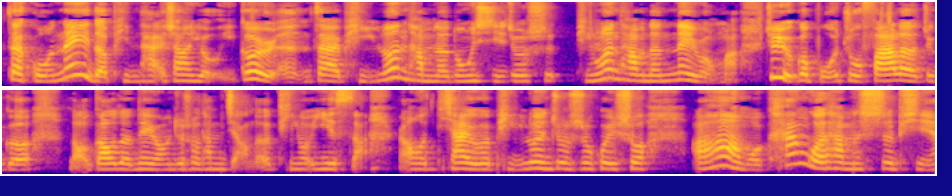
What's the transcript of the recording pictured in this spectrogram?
在国内的平台上有一个人在评论他们的东西，就是评论他们的内容嘛。就有个博主发了这个老高的内容，就说他们讲的挺有意思啊。然后底下有个评论就是会说啊，我看过他们视频，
